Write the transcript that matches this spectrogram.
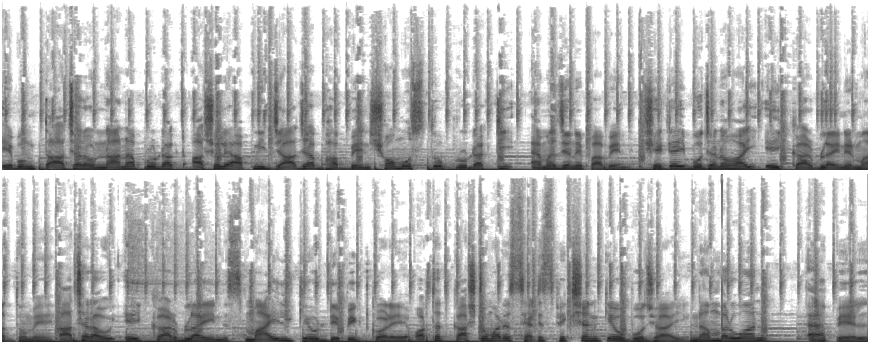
এবং তাছাড়াও নানা প্রোডাক্ট আসলে আপনি যা যা ভাববেন সমস্ত প্রোডাক্টই অ্যামাজনে পাবেন। সেটাই বোঝানো হয় এই কার্ভ লাইনের মাধ্যমে। তাছাড়াও এই কার্ভ লাইন স্মাইলকেও ডিপিক্ট করে, অর্থাৎ কাস্টমারের স্যাটিসফ্যাকশনকেও বোঝায়। নাম্বার ওয়ান অ্যাপেল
